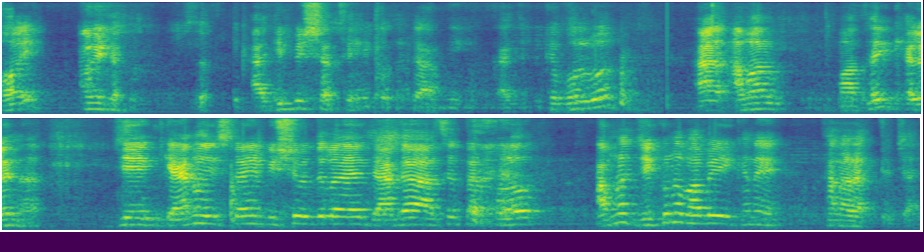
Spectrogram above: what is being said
হয়। আমি এটা আইজিপির সাথে এই কথাটা আমি আইজিপিকে বলব। আর আমার মাথায় খেলে না যে কেন ইসলামী বিশ্ববিদ্যালয়ে জায়গা আছে তারপরেও আমরা যে কোনো ভাবে এখানে থানা রাখতে চাই।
